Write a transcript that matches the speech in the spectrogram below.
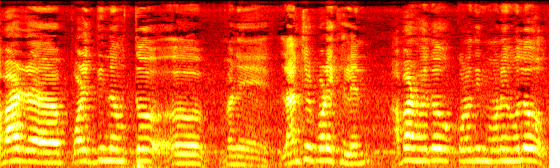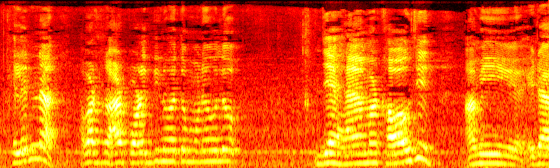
আবার পরের দিনে হয়তো মানে লাঞ্চের পরে খেলেন, আবার হয়তো কোনোদিন মনে হলো খেলেন না, আবার তার পরের দিন হয়তো মনে হলো যে হ্যাঁ আমার খাওয়া উচিত, আমি এটা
